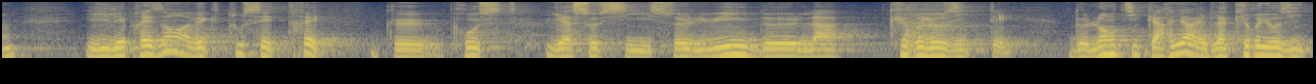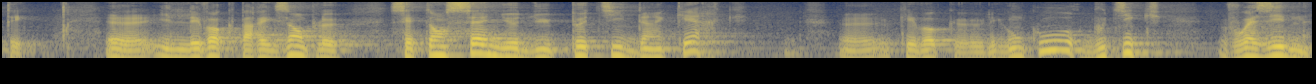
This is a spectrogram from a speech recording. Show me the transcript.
Hein. il est présent avec tous ces traits que Proust y associe, celui de la curiosité, de l'antiquariat et de la curiosité. Euh, il évoque par exemple cette enseigne du petit Dunkerque euh, qu'évoquent les Goncourt, boutique voisine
